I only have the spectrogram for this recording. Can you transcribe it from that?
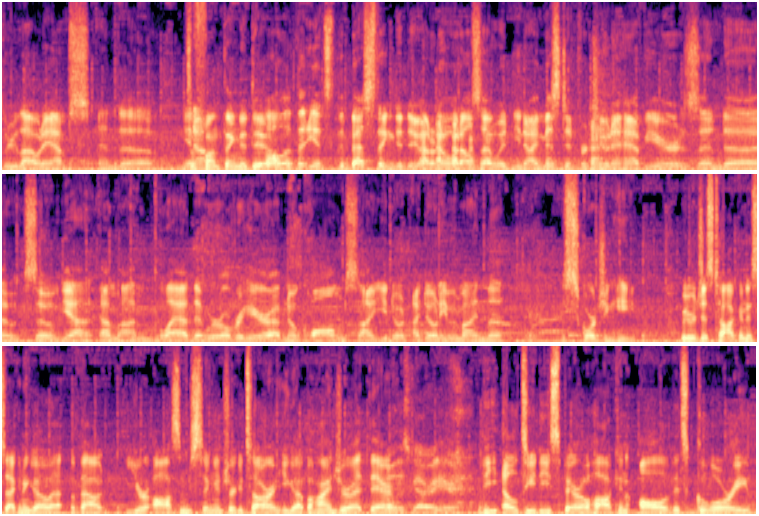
through loud amps. And uh, you It's a fun thing to do. All of the, it's the best thing to do. I don't know what else I would. You know, I missed it for two and a half years, and uh, so yeah, I'm, I'm glad that we're over here. I have no qualms. I you don't I don't even mind the, the scorching heat. We were just talking a second ago about your awesome signature guitar you got behind you right there. Oh, this guy right here. the LTD Sparrowhawk in all of its glory. T-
